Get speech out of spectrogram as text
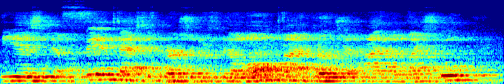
He is a fantastic person. He's been a long time coach at Highland High School,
